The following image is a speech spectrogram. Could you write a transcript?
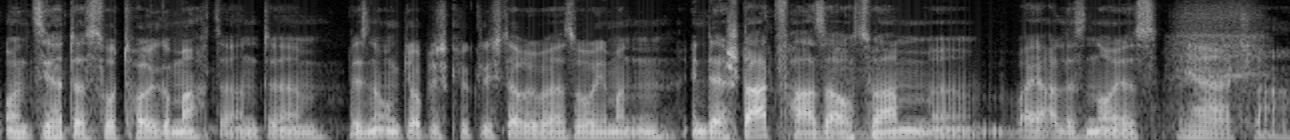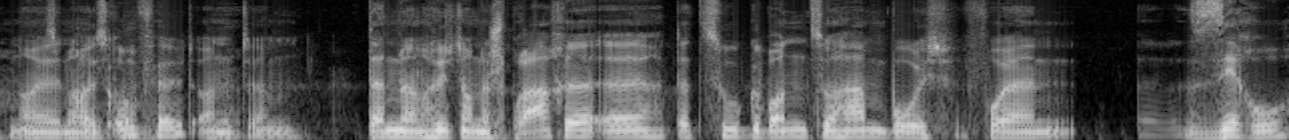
Und sie hat das so toll gemacht und ähm, wir sind unglaublich glücklich darüber, so jemanden in der Startphase auch zu haben. Äh, war ja alles Neues. Ja, klar. neue, neues ankommen. Umfeld und ähm, dann natürlich noch eine Sprache äh, dazu gewonnen zu haben, wo ich vorher äh, zero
